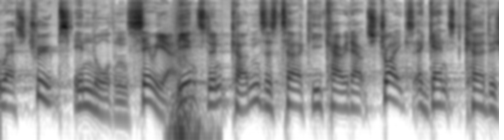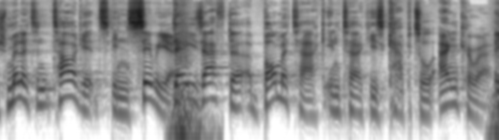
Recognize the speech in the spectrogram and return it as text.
US troops in northern Syria. The incident comes as Turkey carried out strikes against Kurdish militant targets in Syria, days after a bomb attack in Turkey's capital Ankara. A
